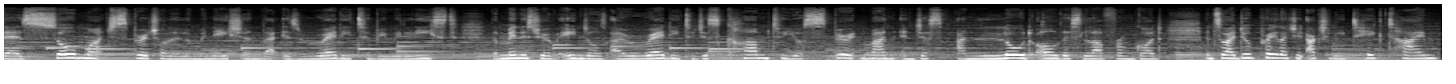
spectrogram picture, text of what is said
There's so much spiritual illumination that is ready to be released. The ministry of angels are ready to just come to your spirit man and just unload all this love from God. And so I do pray that you actually take time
